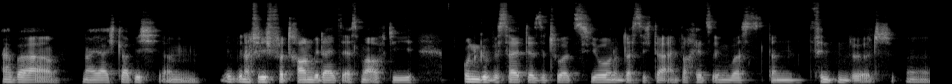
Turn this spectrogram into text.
Aber naja, ich glaube, ich, ähm, natürlich vertrauen wir da jetzt erstmal auf die Ungewissheit der Situation und dass sich da einfach jetzt irgendwas dann finden wird. Äh,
